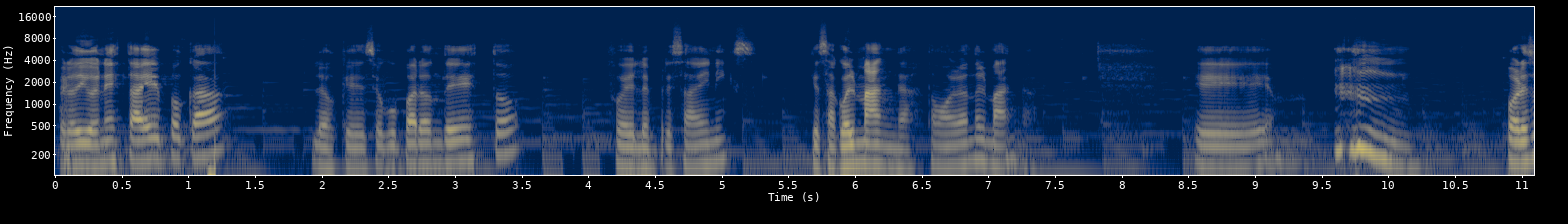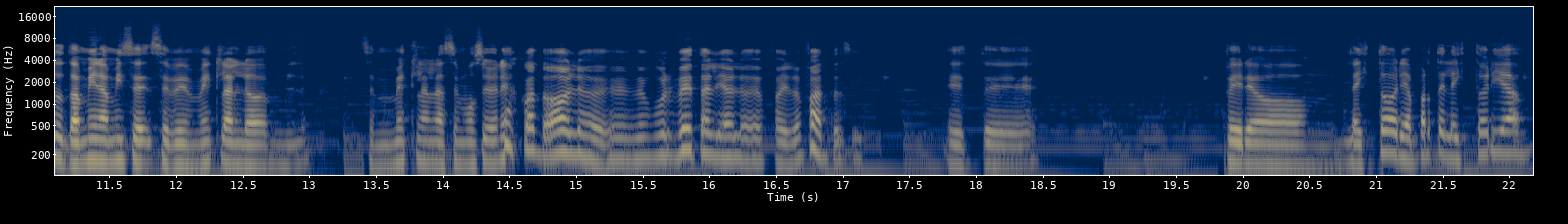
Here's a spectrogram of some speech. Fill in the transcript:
Pero digo, en esta época, los que se ocuparon de esto fue la empresa Enix, que sacó el manga. Estamos hablando del manga. Eh, por eso también a mí se, me mezclan lo- se me mezclan las emociones cuando hablo de, de Full Metal y hablo de Final Fantasy. Este, pero mm, la historia, aparte la historia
